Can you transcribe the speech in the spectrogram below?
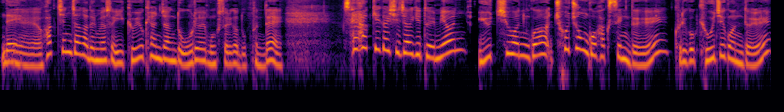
네. 예, 확진자가 늘면서 이 교육 현장도 우려의 목소리가 높은데 새 학기가 시작이 되면 유치원과 초중고 학생들 그리고 교직원들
